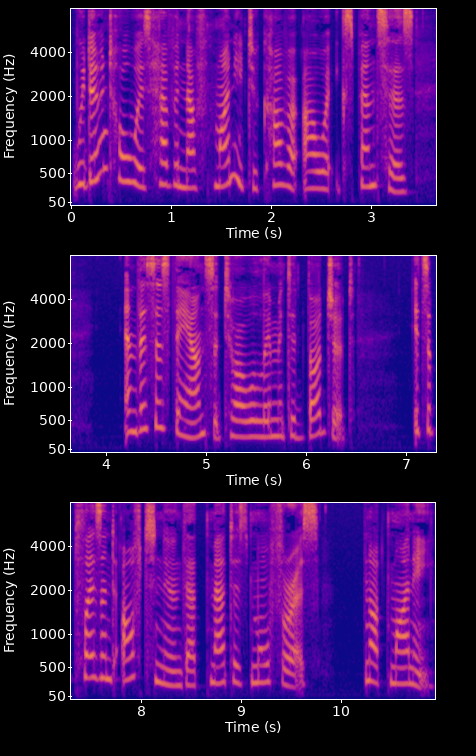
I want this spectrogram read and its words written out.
We don't always have enough money to cover our expenses, and this is the answer to our limited budget. It's a pleasant afternoon that matters more for us, not money.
